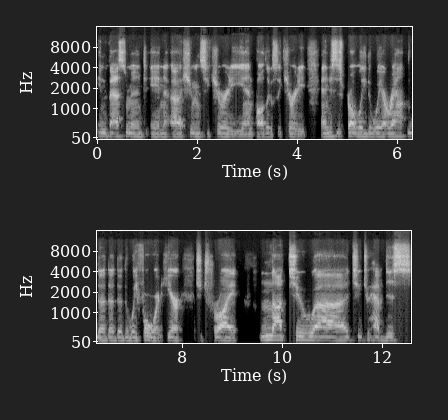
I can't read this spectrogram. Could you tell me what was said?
investment in uh, human security and political security. And this is probably the way around, the, the, the, the way forward here to try not to uh, to to have this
